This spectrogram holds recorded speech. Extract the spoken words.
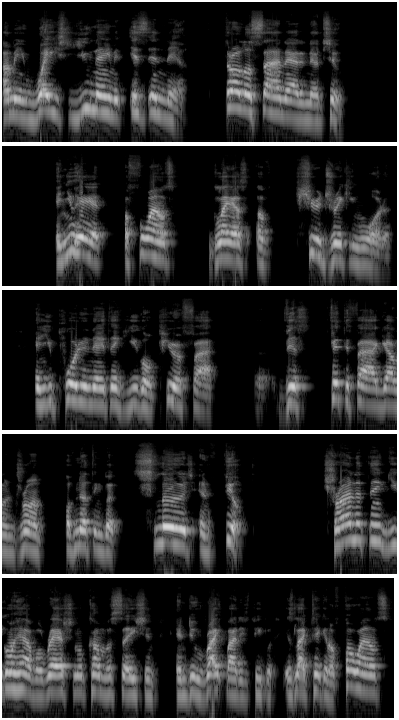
I mean, waste, you name it, it, is in there. Throw a little cyanide in there too. And you had a four ounce glass of pure drinking water, and you poured it in there thinking you're going to purify uh, this 55 gallon drum of nothing but sludge and filth. Trying to think you're going to have a rational conversation and do right by these people is like taking a four ounce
